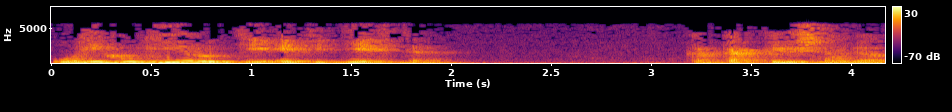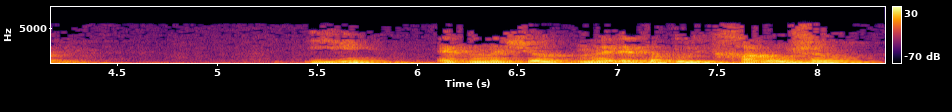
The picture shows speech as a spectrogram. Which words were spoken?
Урегулируйте эти действия, как, как Кришна говорит. И это, начнет, это будет хорошим,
